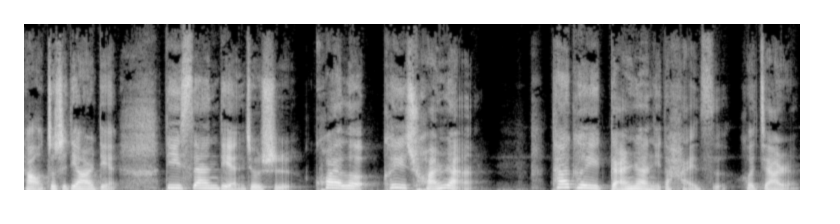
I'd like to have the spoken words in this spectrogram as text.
好，这是第二点。第三点就是快乐可以传染，它可以感染你的孩子和家人。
